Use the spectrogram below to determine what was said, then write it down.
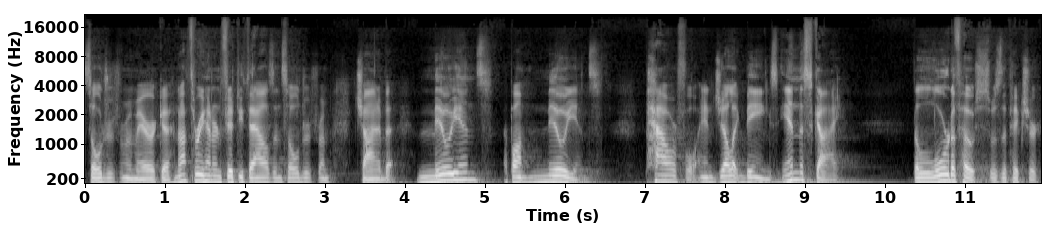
soldiers from America, not 350,000 soldiers from China, but millions upon millions, powerful, angelic beings in the sky. The Lord of hosts was the picture.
